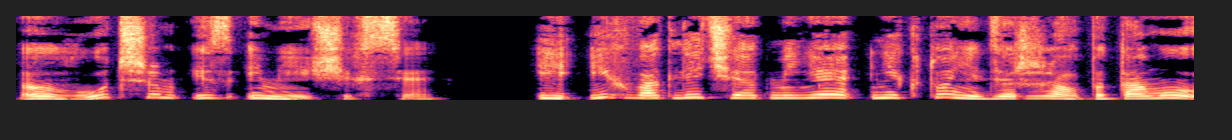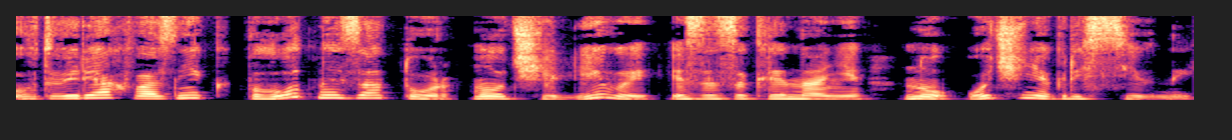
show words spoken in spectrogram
лучшим из имеющихся. И их, в отличие от меня, никто не держал, потому в дверях возник плотный затор, молчаливый из-за заклинания, но очень агрессивный.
